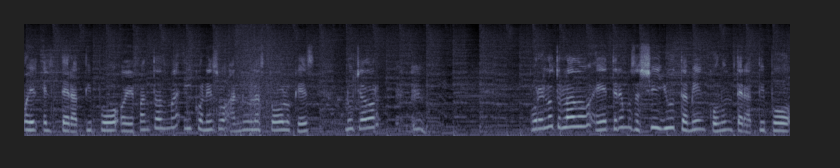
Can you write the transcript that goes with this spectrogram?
el, el teratipo eh, fantasma y con eso anulas todo lo que es luchador. Por el otro lado eh, tenemos a Shiyu también con un teratipo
